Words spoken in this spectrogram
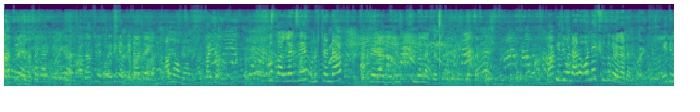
রাত্রে এত টাকা খুব ভালো লাগছে অনুষ্ঠানটা। আপনার আর বদির খুব সুন্দর লাগতেছে বাকি জীবনটা আরও অনেক সুন্দর করে কাটান। এই দিনে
